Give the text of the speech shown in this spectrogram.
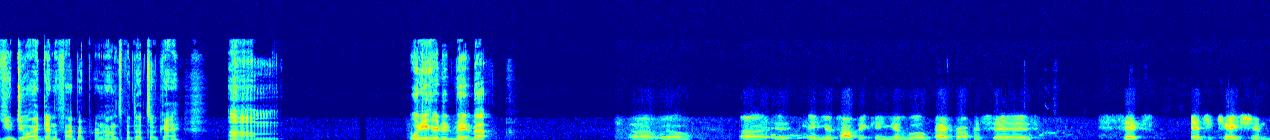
you do identify by pronouns, but that's okay. Um, what are you here to debate about? Uh, well, uh, it, in your topic, in your little backdrop, it says sex education,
